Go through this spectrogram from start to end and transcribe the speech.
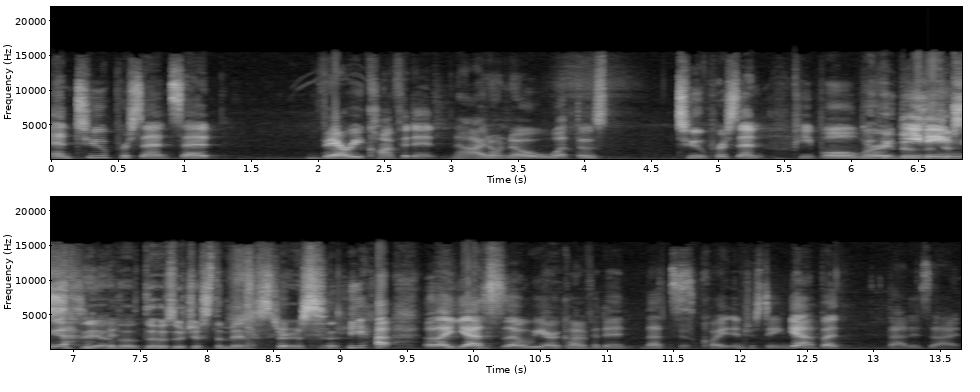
and 2% said very confident. Now, I don't know what those 2% people were I think those eating. Are just, yeah, those, those are just the ministers. yeah, like, yes, so we are confident. That's quite interesting. Yeah, but that is that.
